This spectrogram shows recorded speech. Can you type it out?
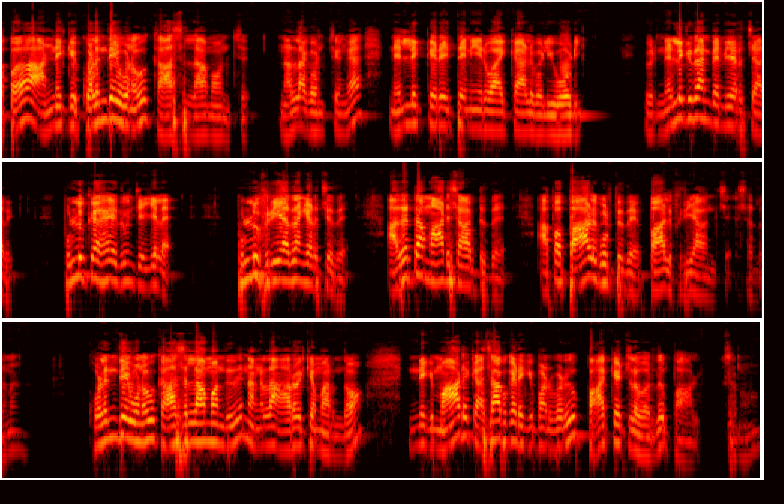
அப்போ அன்னைக்கு குழந்தை உணவு காசு இல்லாமல் வந்துச்சு. நல்லா கவனிச்சுங்க நெல்லுக்கரை தண்ணீர் வாய்க்கால் வழி ஓடி. இவர் நெல்லுக்கு தான் தண்ணி அரைச்சாரு. புல்லுக்காக எதுவும் செய்யலை. புல்லு ஃப்ரீயாக தான் கிடச்சிது. அதைத்தான் மாடு சாப்பிட்டது. அப்போ பால் கொடுத்தது. பால் ஃப்ரீயாக வந்துச்சு. சரிதானா? குழந்தை உணவு காசு இல்லாமல் இருந்தது நாங்கள்லாம் ஆரோக்கியமாக இருந்தோம். இன்னைக்கு மாடு கசாப்பு கடைக்கு பண்ணுறது பாக்கெட்டில் வருது பால். சொன்னோம்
